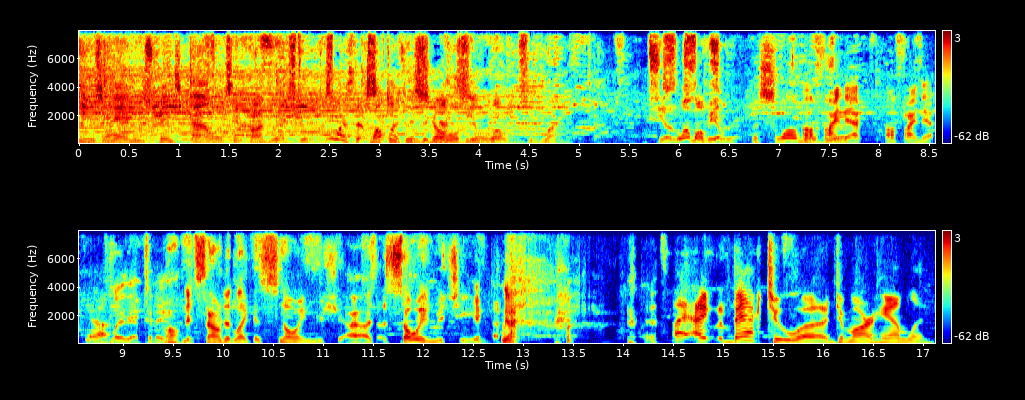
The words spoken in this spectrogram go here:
Here's a man who spends hours in hardware stores. What was the- what was the sifting through nuts and snowmobile? bolts of life. jokes Slowmobile. The slow I'll find that. I'll find that. Yeah. Play that today. Oh, it sounded like a snowing machine, uh, a sewing machine. I, I back to uh, Damar Hamlin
